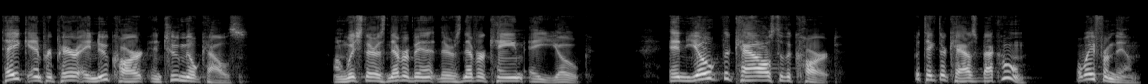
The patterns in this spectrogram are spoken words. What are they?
take and prepare a new cart and two milk cows, on which there has never been, there has never came a yoke. And yoke the cows to the cart, but take their calves back home, away from them.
